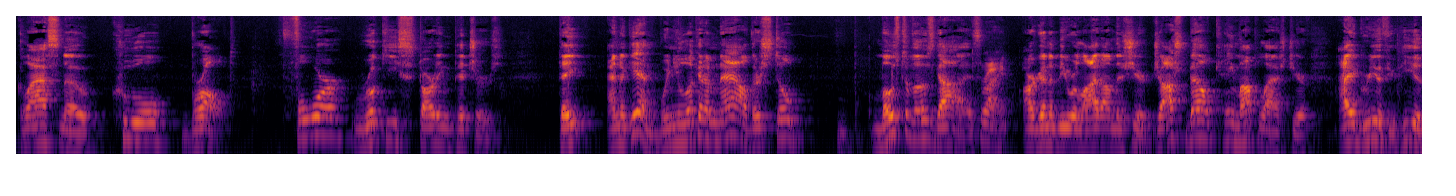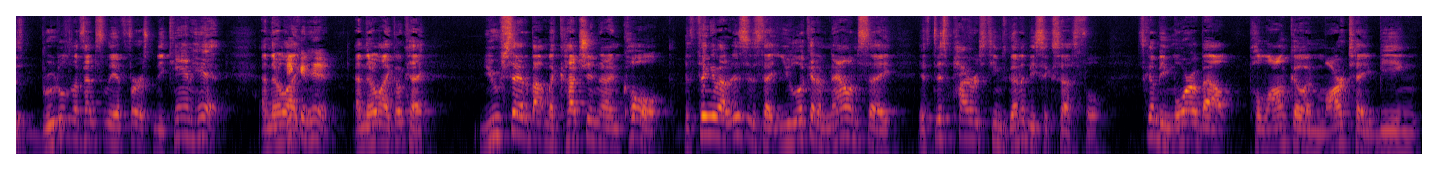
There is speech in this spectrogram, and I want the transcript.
Glasnow, Kuhl, Brault, four rookie starting pitchers. They and again, when you look at them now, they're still most of those guys Right. are going to be relied on this year. Josh Bell came up last year. I agree with you. He is brutal defensively at first, but he can hit. And they're like, he can hit. And they're like, okay, you said about McCutchen and Cole. The thing about it is, is that you look at them now and say, if this Pirates team's going to be successful, it's going to be more about Polanco and Marte being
